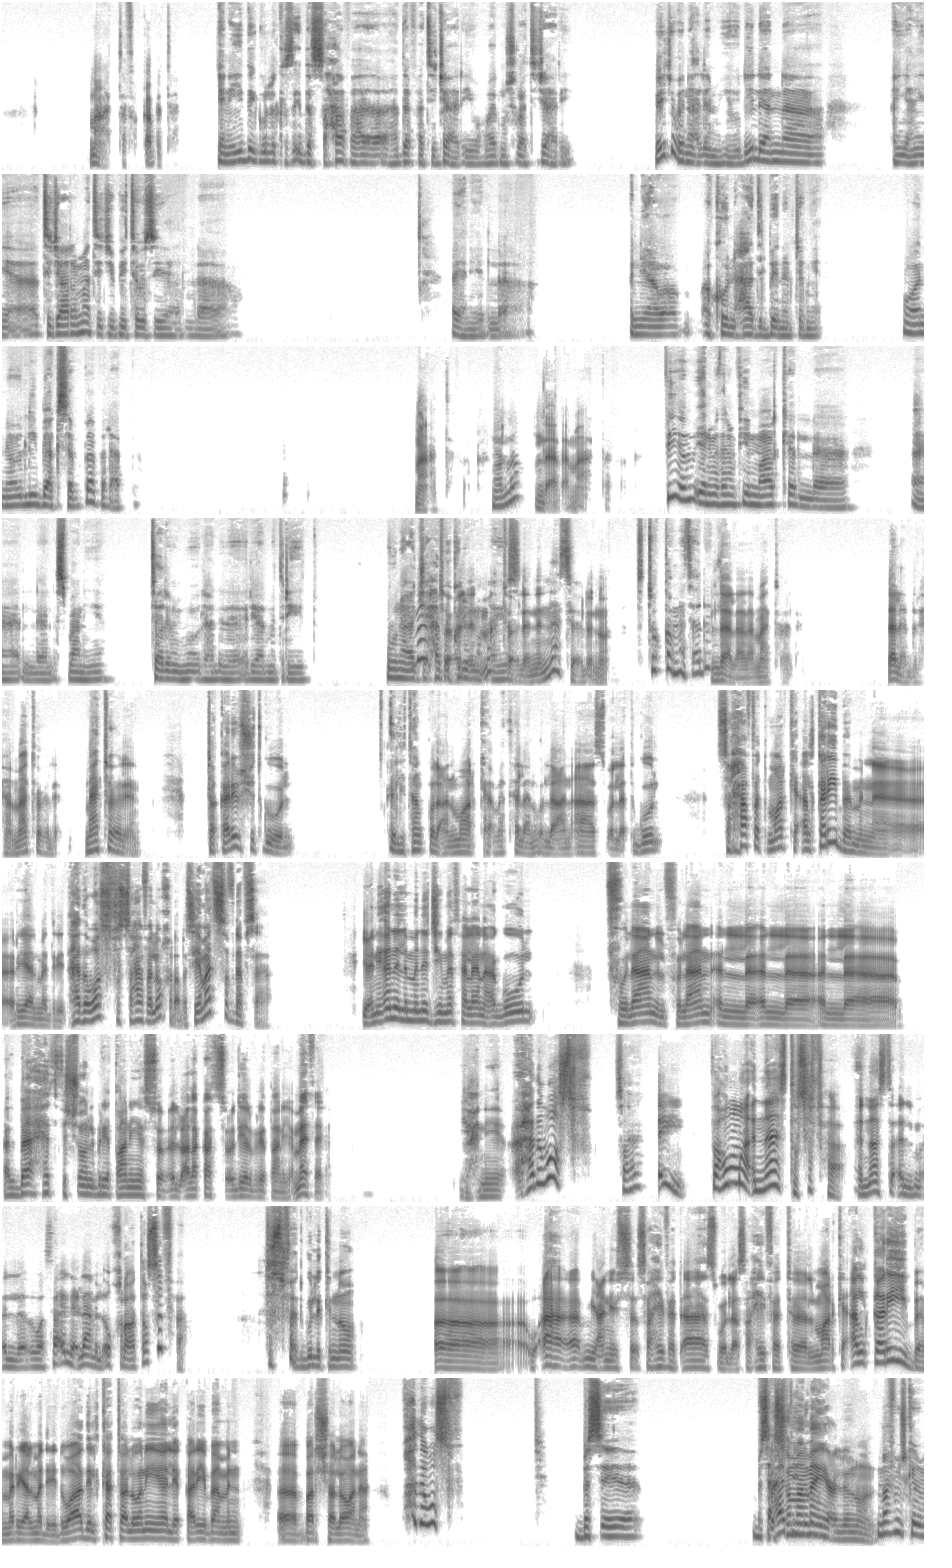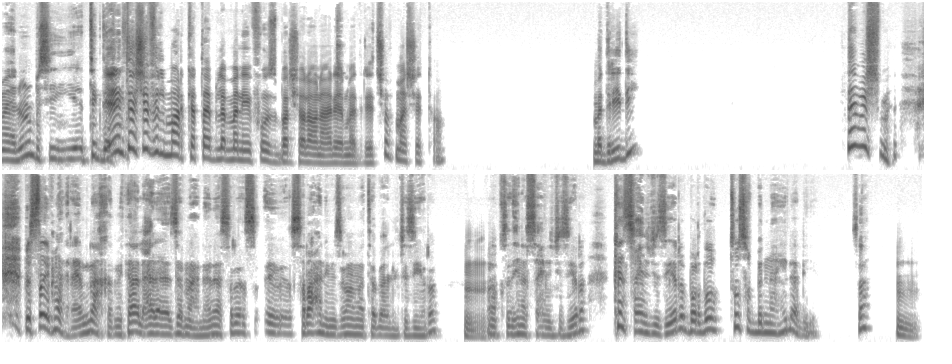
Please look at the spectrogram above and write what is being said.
ما أتفق ابدا. يعني إذا يقول لك إذا الصحافة هدفها تجاري وهو مشروع تجاري يجب أن اعلن ميولي لأن يعني التجارة ما تجي بتوزيع ال يعني ال أني أكون عادل بين الجميع. وأنه اللي بكسبه بلعب. ما أتفق. والله؟ لا لا ما أتفق. في يعني مثلا في ماركة الإسبانية تعلن ميولها لريال مدريد وناجحه بكل تعلن ما المقاييس. تعلن الناس يعلنون. تتوقع ما تعلن؟ لا لا لا ما تعلن. لا لا عبد الرحمن ما تعلن ما تعلن. تقارير شو تقول؟ اللي تنقل عن ماركة مثلا ولا عن آس ولا تقول صحافة ماركة القريبة من آه، ريال مدريد. هذا وصف الصحافة الأخرى بس هي ما تصف نفسها. يعني أنا لما نجي مثلا أقول فلان الفلان ال ال ال الباحث في الشؤون البريطانية السع- العلاقات السعودية البريطانية مثلا. يعني هذا وصف صحيح؟ إي فهم الناس تصفها الناس ال- ال- وسائل الإعلام الأخرى تصفها. تصفها تقول لك إنه آه وآه- يعني س- صحيفة آس ولا صحيفة الماركة القريبة من ريال مدريد وهذه الكتالونيه اللي قريبة من آه برشلونة. وهذا وصف. بس بس, بس هم ما يعلنون. ما في مشكلة ما يعلنون بس تقدر يعني انت شوف الماركة طيب لما يفوز برشلونة على ريال مدريد شوف ماشيتهم مدريدي؟ لا مش بس طيب مثلا ناخذ مثال على زمان. أنا صر- صراحة إني من زمان ما أتابع الجزيرة. أنا أقصد هنا صحيفه الجزيرة. كانت صحيفه الجزيرة برضو توصف بانها هلاليه مم.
